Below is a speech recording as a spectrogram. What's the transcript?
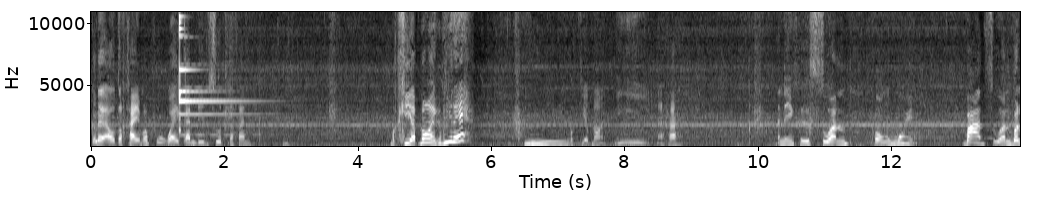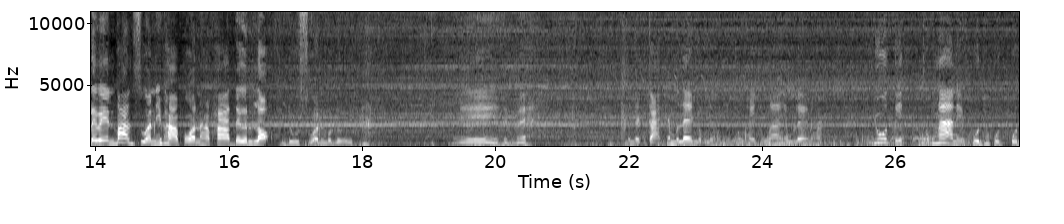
ก็เลยเอาตะไคร้มาปลูกไว้กันดินสุดนะคะมาเขียบหน่อยก็พี่เด้อืมมาเขียบหน่อยนี่นะคะ อันนี้คือสวนของมุ้ยบ้านสวนบริเวณบ้านสวนนิพาพรนะคะ พาเดินเลาะดูสวนหมดเลย นี่เห็นไหมบรรยากาศยังมาแรงกับเลยตรงไฮทุ่งหน้ายังมาแรงนะคะยู่ติดทุ่งหน้านี่ฝุ่นทั้งฝุ่นฝน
